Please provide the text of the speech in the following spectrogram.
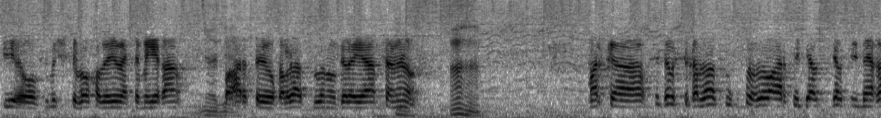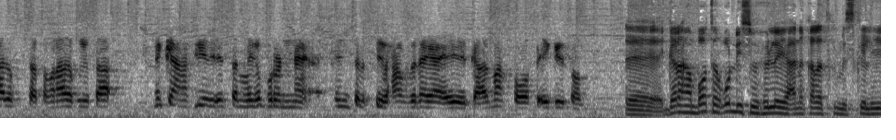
si oo kumishka loo qabeeyo waxta ma yaqaan Aad iyo oo aragtay oo qaladaad badan oo galaya samino. Marka qaladaadku ku socdo waa aragtay jalsi meeqaada ku jirtaa tobanaada ku jirtaa ninkan haddii intan laga burin in jalsi waxaan filayaa kaalmaha hoose ay geli doonto garahan botter qudhiisa wuxuu leeyahay ani qaladka miskalihi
